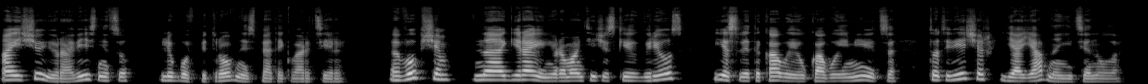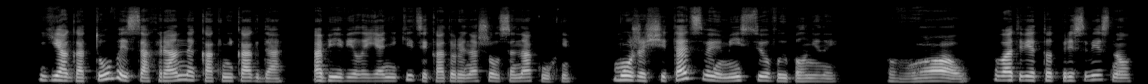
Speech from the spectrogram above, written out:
а еще и ровесницу, Любовь Петровну из пятой квартиры. В общем, на героиню романтических грез, если таковые у кого имеются, тот вечер я явно не тянула. Я готова и сохранна как никогда объявила я Никите, который нашелся на кухне. Можешь считать свою миссию выполненной. Вау! В ответ тот присвистнул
